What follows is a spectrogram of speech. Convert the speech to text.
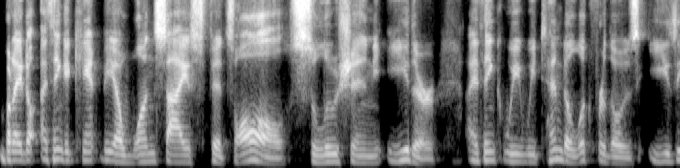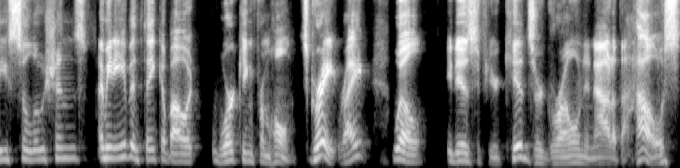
But I don't. I think it can't be a one size fits all solution either. I think we we tend to look for those easy solutions. I mean, even think about working from home. It's great, right? Well, it is if your kids are grown and out of the house.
